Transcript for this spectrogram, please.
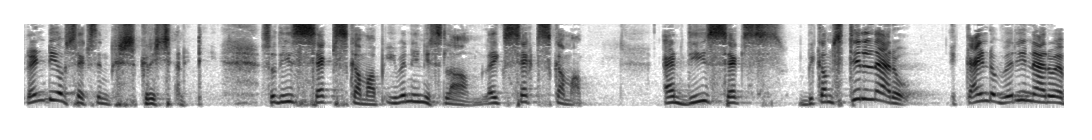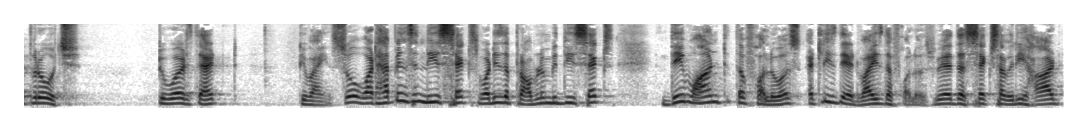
plenty of sects in Christianity. So these sects come up, even in Islam, like sects come up. And these sects become still narrow, a kind of very narrow approach towards that divine. So, what happens in these sects? What is the problem with these sects? They want the followers, at least they advise the followers. Where the sects are very hard,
